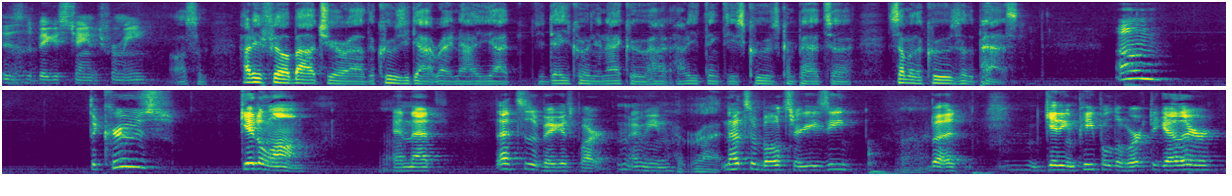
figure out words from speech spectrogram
is the biggest change for me. Awesome. How do you feel about your uh, the crews you got right now? You got your day crew and your night crew. How, how do you think these crews compared to some of the crews of the past? Um, the crews get along, and that that's the biggest part. I mean, Right. nuts and bolts are easy, but getting people to work together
